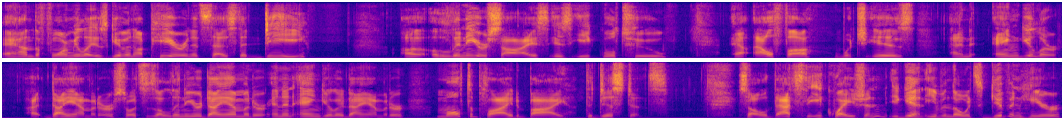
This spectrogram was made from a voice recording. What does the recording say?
And the formula is given up here and it says that D uh, a linear size is equal to alpha, which is an angular uh, diameter. So it's a linear diameter and an angular diameter multiplied by the distance. So that's the equation again, even though it's given here,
